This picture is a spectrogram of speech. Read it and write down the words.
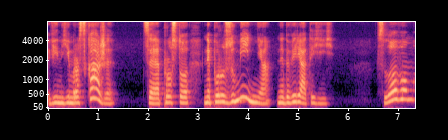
він їм розкаже. Це просто непорозуміння не довіряти їй. Словом,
